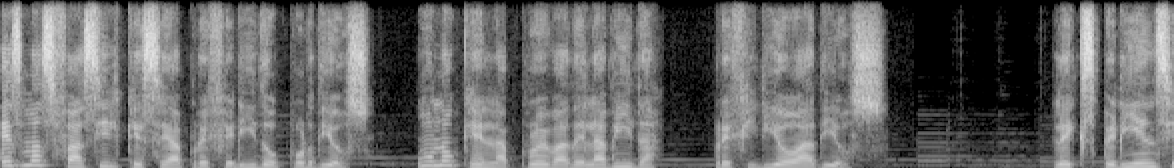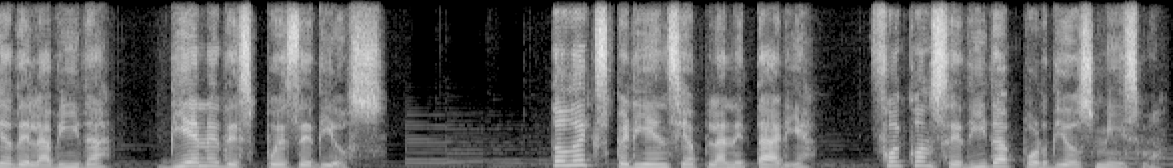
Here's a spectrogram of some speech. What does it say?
Es más fácil que sea preferido por Dios, uno que en la prueba de la vida, prefirió a Dios. La experiencia de la vida viene después de Dios. Toda experiencia planetaria fue concedida por Dios mismo.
